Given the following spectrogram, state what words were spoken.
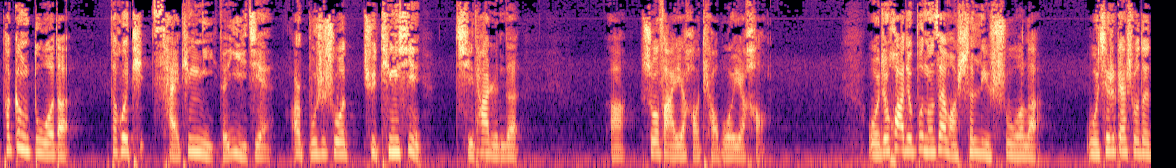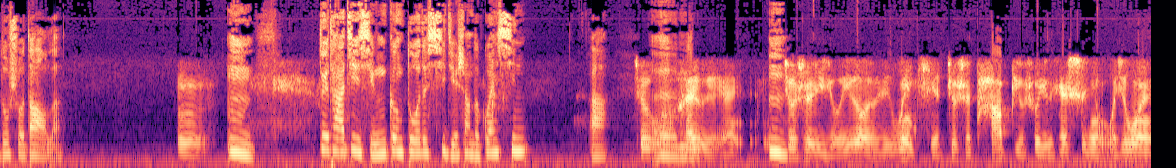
他更多的他会听采听你的意见，而不是说去听信其他人的啊说法也好，挑拨也好。我这话就不能再往深里说了。我其实该说的都说到了。嗯嗯，对他进行更多的细节上的关心啊。就我还有一个，就是有一个问题，就是他比如说有些事情，我就问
